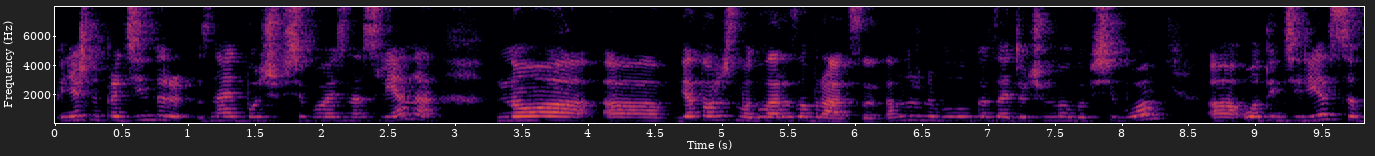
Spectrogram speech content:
Конечно, про Тиндер знает больше всего из нас Лена, но э, я тоже смогла разобраться. Там нужно было указать очень много всего, э, от интересов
